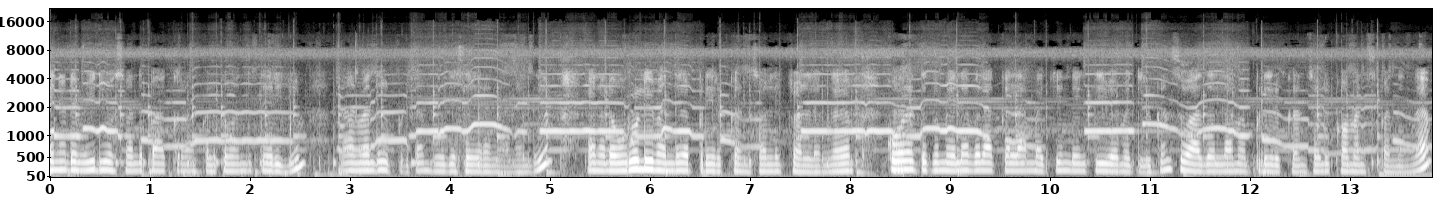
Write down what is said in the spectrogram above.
என்னோட வீடியோஸ் வந்து பார்க்குறவங்களுக்கு வந்து தெரியும். நான் வந்து இப்படி தான் பூஜை செய்கிறேன் நான். வந்து என்னோட உருளி வந்து எப்படி இருக்குன்னு சொல்லி சொல்லுங்கள் கோலத்துக்கு மேலே விளக்கெல்லாம் வச்சு இந்த தீபம் வச்சுருக்கேன் ஸோ அதெல்லாம் எப்படி இருக்குன்னு சொல்லி காமெண்ட்ஸ் பண்ணுங்கள்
